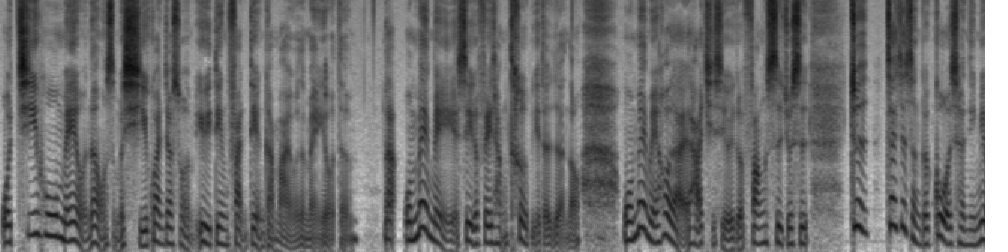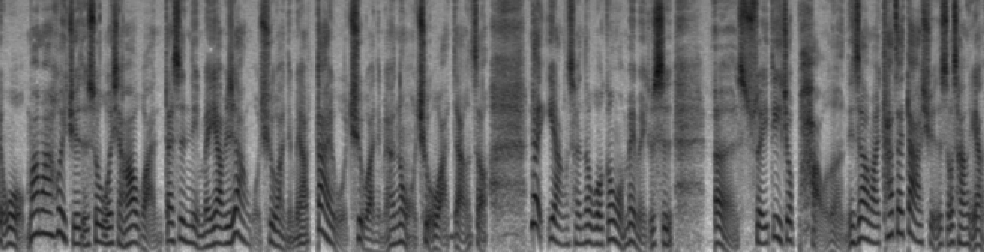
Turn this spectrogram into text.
我几乎没有那种什么习惯，叫什么预订饭店干嘛有的没有的。那我妹妹也是一个非常特别的人哦。我妹妹后来她其实有一个方式，就是就是在这整个过程里面，我妈妈会觉得说，我想要玩，但是你们要让我去玩，你们要带我去玩，你们要弄我去玩这样子哦。那养成了我跟我妹妹就是呃随地就跑了，你知道吗？她在大学的时候常养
